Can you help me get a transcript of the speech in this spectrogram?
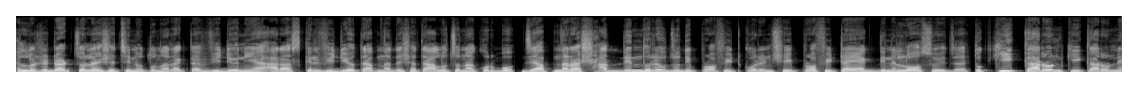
হ্যালো ট্রেডার চলে এসেছি নতুন আর একটা ভিডিও নিয়ে। আর আজকের ভিডিওতে আপনাদের সাথে আলোচনা করব যে আপনারা সাত দিন ধরেও যদি প্রফিট করেন, সেই প্রফিটটা একদিনে লস হয়ে যায়। তো কি কারণ, কি কারণে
